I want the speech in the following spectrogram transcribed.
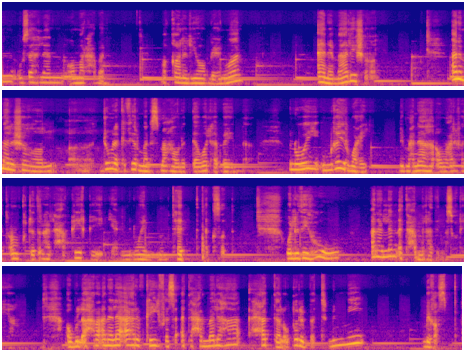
أهلا وسهلا ومرحبا. مقال اليوم بعنوان أنا مالي شغل. أنا مالي شغل آه، جملة كثير ما نسمعها ونتداولها بيننا من, وي من غير وعي بمعناها أو معرفة عمق جذرها الحقيقي يعني من وين ممتد أقصد. والذي هو أنا لن أتحمل هذه المسؤولية. أو بالأحرى أنا لا أعرف كيف سأتحملها حتى لو طلبت مني بغصب.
